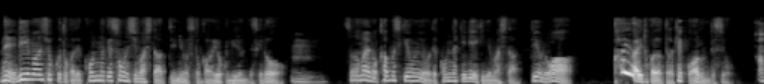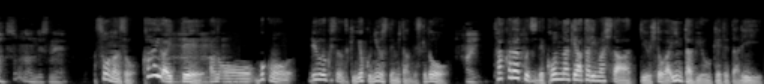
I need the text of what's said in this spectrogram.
ね、リーマンショックとかでこんだけ損しましたっていうニュースとかはよく見るんですけど、うん。その前の株式運用でこんだけ利益出ましたっていうのは、海外とかだったら結構あるんですよ。あ、そうなんですね。そうなんですよ。海外って、うんあの、僕も留学してた時よくニュースで見たんですけど、はい。宝くじでこんだけ当たりましたっていう人がインタビューを受けてたり、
